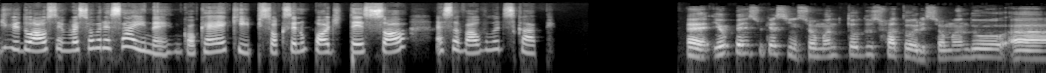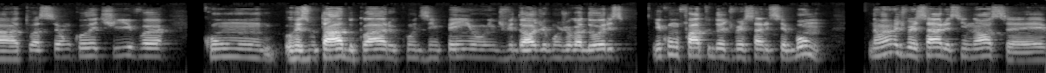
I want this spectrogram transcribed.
individual sempre vai sobressair, né? Em qualquer equipe, só que você não pode ter só essa válvula de escape. É, eu penso que assim, somando todos os fatores, somando a atuação coletiva com o resultado, claro, com o desempenho individual de alguns jogadores e com o fato do adversário ser bom, não é um adversário assim, nossa, é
